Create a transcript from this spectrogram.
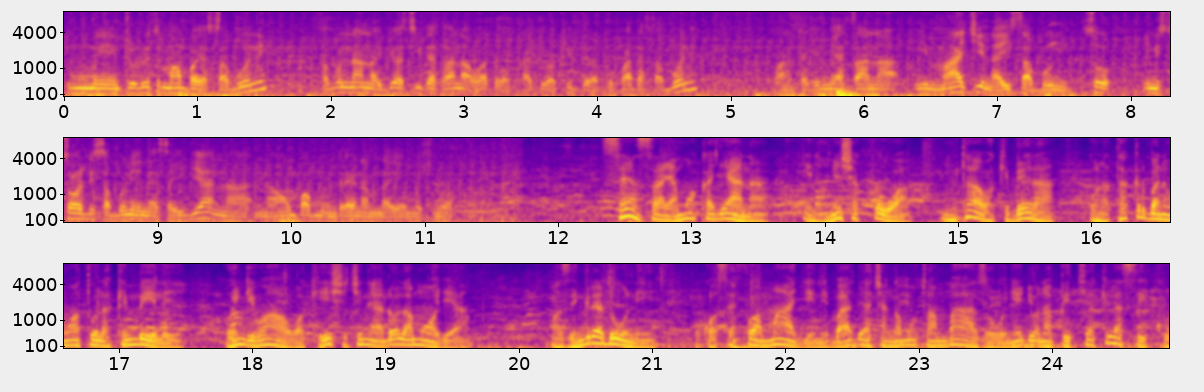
tumeintroduce mambo ya sabuni. Sabuni na najua sita sana watu wakati wa Kibera kupata sabuni wanategemea sana hii maji na hii sabuni, so in short sabuni inasaidia, na naomba muendelee namna hiyo mheshimiwa. Sensa ya mwaka jana inaonyesha kuwa mtaa wa Kibera una takriban watu laki mbili, wengi wao wakiishi chini ya dola moja. Mazingira duni, ukosefu wa maji ni baadhi ya changamoto ambazo wenyeji wanapitia kila siku.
